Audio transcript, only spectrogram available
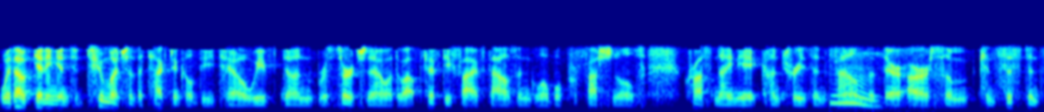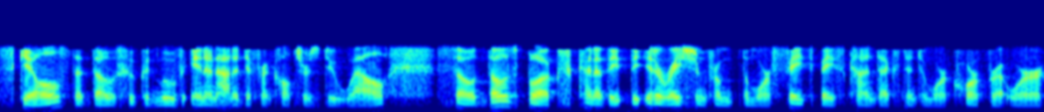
without getting into too much of the technical detail, we've done research now with about 55,000 global professionals across 98 countries and found mm. that there are some consistent skills that those who could move in and out of different cultures do well so those books, kind of the, the iteration from the more faith-based context into more corporate, were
